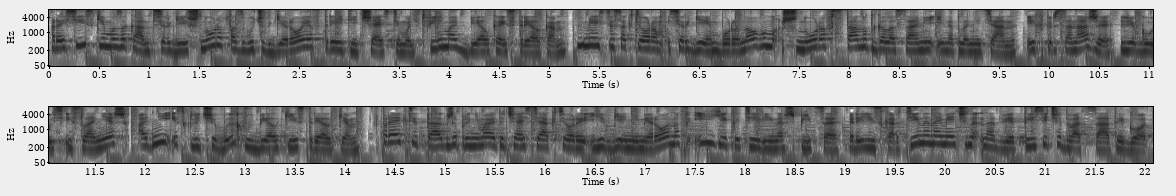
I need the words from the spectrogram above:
Российский музыкант Сергей Шнуров озвучит героя в третьей части мультфильма «Белка и стрелка». Вместе с актером Сергеем Буруновым Шнуров станут голосами инопланетян. Их персонажи – Лягусь и Слонеж – одни из ключевых в «Белке и стрелке». В проекте также принимают участие актеры Евгений Миронов и Екатерина Шпица. Релиз картины намечен на 2020 год.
